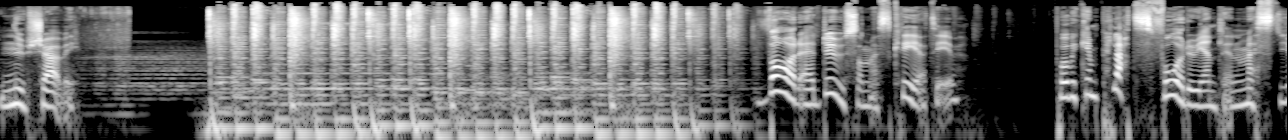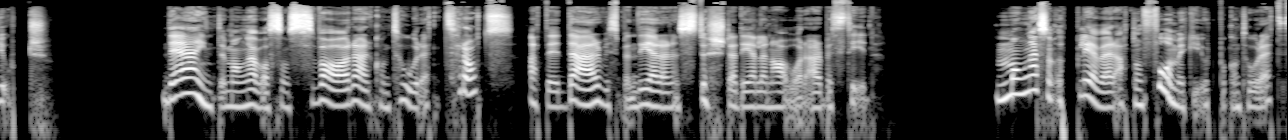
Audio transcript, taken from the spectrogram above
nu kör vi! Var är du som mest kreativ? På vilken plats får du egentligen mest gjort? Det är inte många av oss som svarar kontoret, trots att det är där vi spenderar den största delen av vår arbetstid. Många som upplever att de får mycket gjort på kontoret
